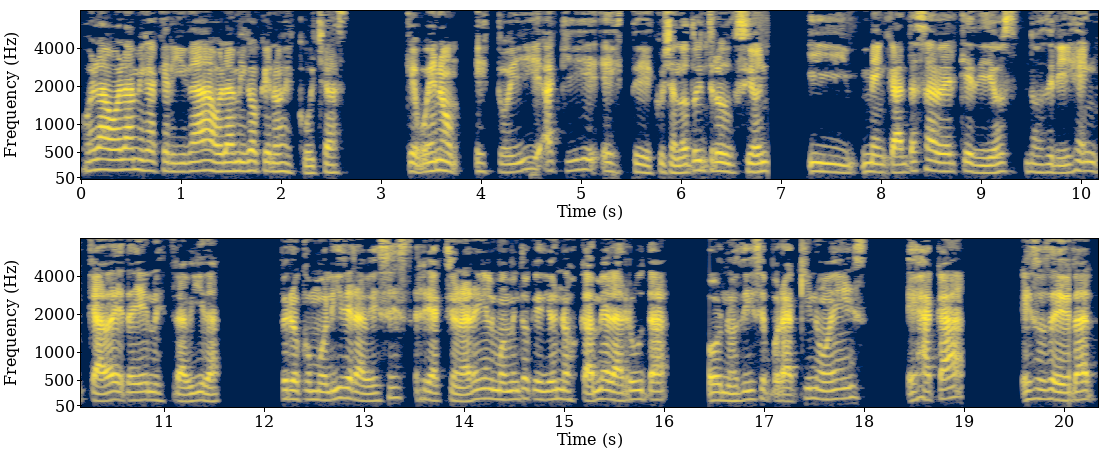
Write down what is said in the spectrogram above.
Hola, hola amiga querida, hola amigo que nos escuchas. Qué bueno, estoy aquí este, escuchando tu introducción y me encanta saber que Dios nos dirige en cada detalle de nuestra vida. Pero como líder a veces reaccionar en el momento que Dios nos cambia la ruta o nos dice por aquí no es, es acá, eso de verdad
